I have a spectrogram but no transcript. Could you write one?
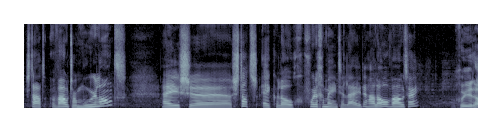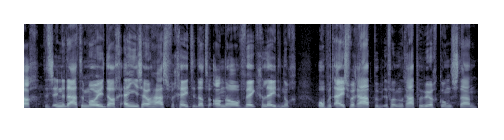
staat Wouter Moerland. Hij is uh, stadsecoloog voor de gemeente Leiden. Hallo Wouter. Goeiedag. Het is inderdaad een mooie dag. En je zou haast vergeten dat we anderhalf week geleden nog op het ijs van, Rapen, van Rapenburg konden staan.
